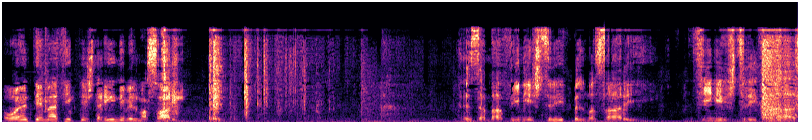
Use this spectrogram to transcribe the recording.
وأنت ما فيك تشتريني بالمصاري. إذا ما فيني اشتريك بالمصاري فيني اشتريك؟ هاد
